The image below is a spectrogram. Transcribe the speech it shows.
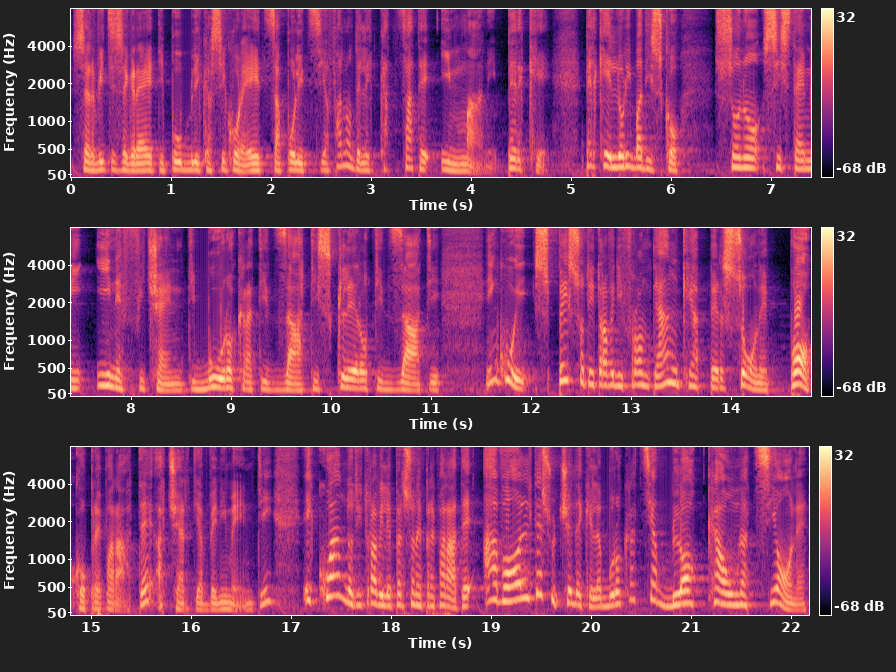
servizi segreti, pubblica sicurezza, polizia, fanno delle cazzate immani. Perché? Perché, lo ribadisco, sono sistemi inefficienti, burocratizzati, sclerotizzati, in cui spesso ti trovi di fronte anche a persone poco preparate a certi avvenimenti e quando ti trovi le persone preparate a volte succede che la burocrazia blocca un'azione,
